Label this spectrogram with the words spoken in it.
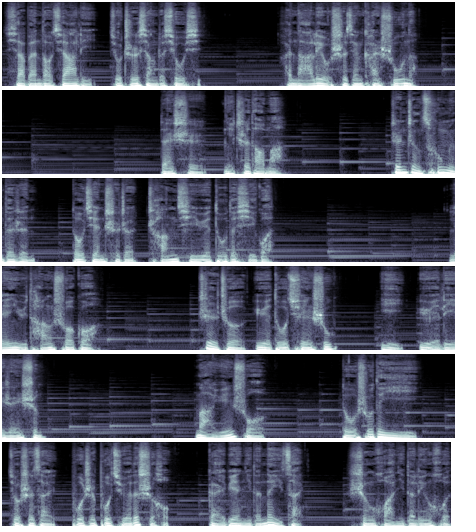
下班到家里就只想着休息，还哪里有时间看书呢？”但是你知道吗？真正聪明的人，都坚持着长期阅读的习惯。林语堂说过：“智者阅读群书，以阅历人生。”马云说：“读书的意义，就是在不知不觉的时候，改变你的内在，升华你的灵魂。”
